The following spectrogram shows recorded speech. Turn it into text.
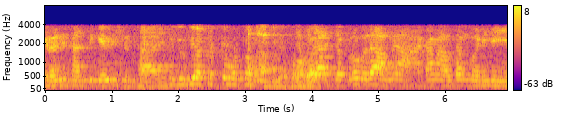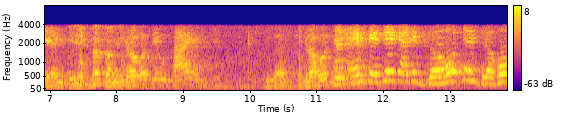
ગ્રહની શાંતિ કેવી રીતે થાય? બધા ચક્રો બધા અમે આટામાં આવતા મળી જઈએ એમ કે ગ્રહો એવું થાય એમ કે શું એમ કે છે કે આજે ગ્રહો છે ગ્રહો.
